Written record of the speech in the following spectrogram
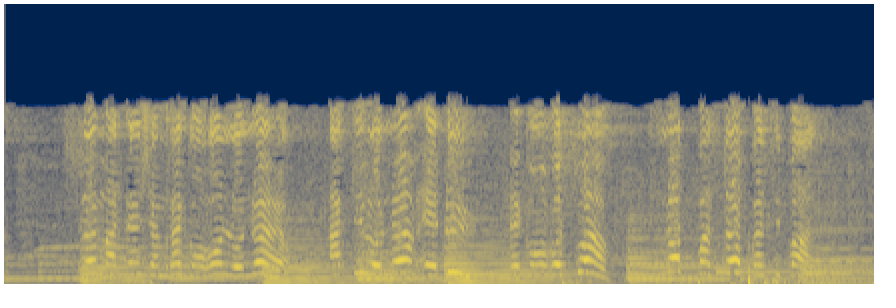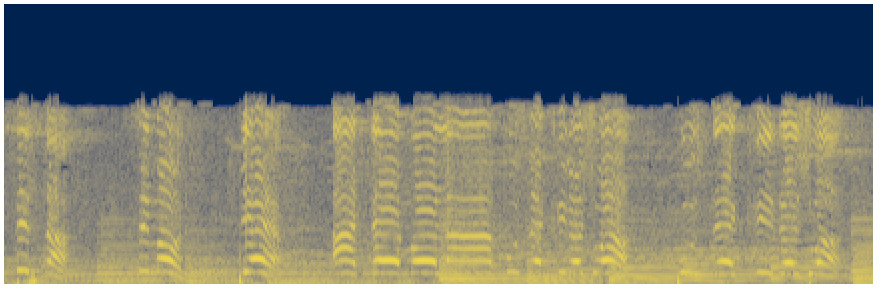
ce matin, j'aimerais qu'on rende l'honneur à qui l'honneur est dû et qu'on reçoive notre pasteur principal, Sista Simone Pierre Ademola. Pousse des cris de joie. Pousse des cris de joie.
